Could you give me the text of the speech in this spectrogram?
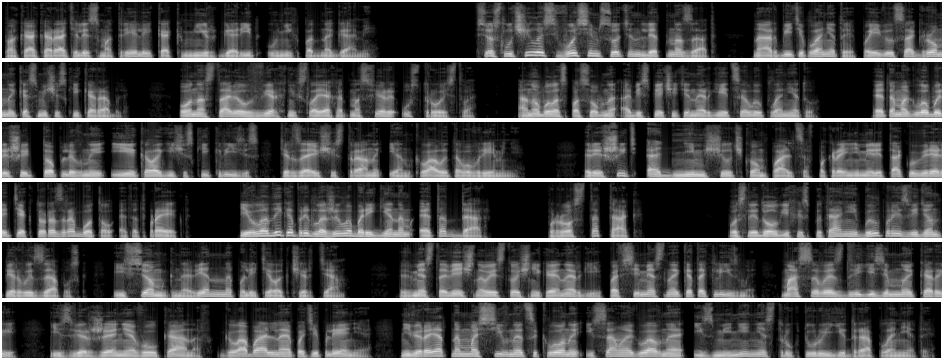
Пока каратели смотрели, как мир горит у них под ногами. Все случилось восемь сотен лет назад. На орбите планеты появился огромный космический корабль. Он оставил в верхних слоях атмосферы устройство. Оно было способно обеспечить энергией целую планету, это могло бы решить топливный и экологический кризис, терзающий страны и анклавы того времени. Решить одним щелчком пальцев, по крайней мере, так уверяли те, кто разработал этот проект. И владыка предложил аборигенам этот дар. Просто так. После долгих испытаний был произведен первый запуск, и все мгновенно полетело к чертям. Вместо вечного источника энергии — повсеместные катаклизмы, массовые сдвиги земной коры — извержение вулканов, глобальное потепление, невероятно массивные циклоны и, самое главное, изменение структуры ядра планеты.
